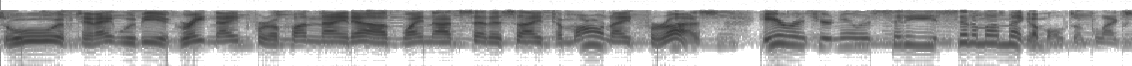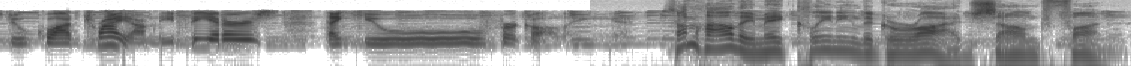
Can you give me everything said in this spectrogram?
So, if tonight would be a great night for a fun night out, why not set aside tomorrow night for us here at your nearest city cinema mega multiplex, Du Quad Triomni Theaters? Thank you for calling. Somehow they make cleaning the garage sound fun.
